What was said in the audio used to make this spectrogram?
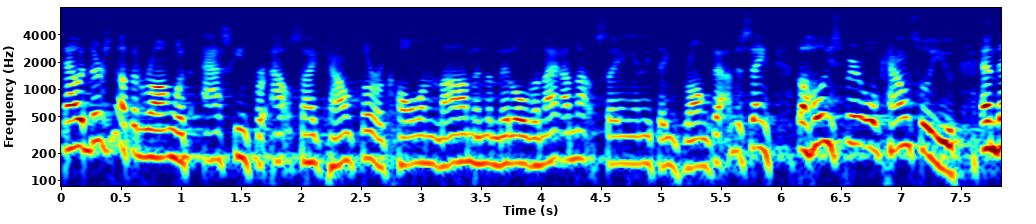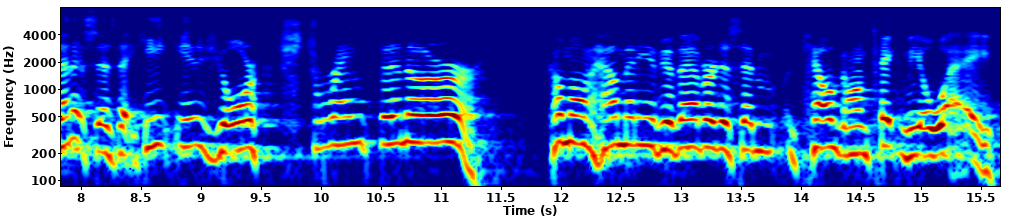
Now, there's nothing wrong with asking for outside counsel or calling mom in the middle of the night. I'm not saying anything's wrong with that. I'm just saying the Holy Spirit will counsel you. And then it says that He is your strengthener. Come on, how many of you have ever just said, Calgon, take me away?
